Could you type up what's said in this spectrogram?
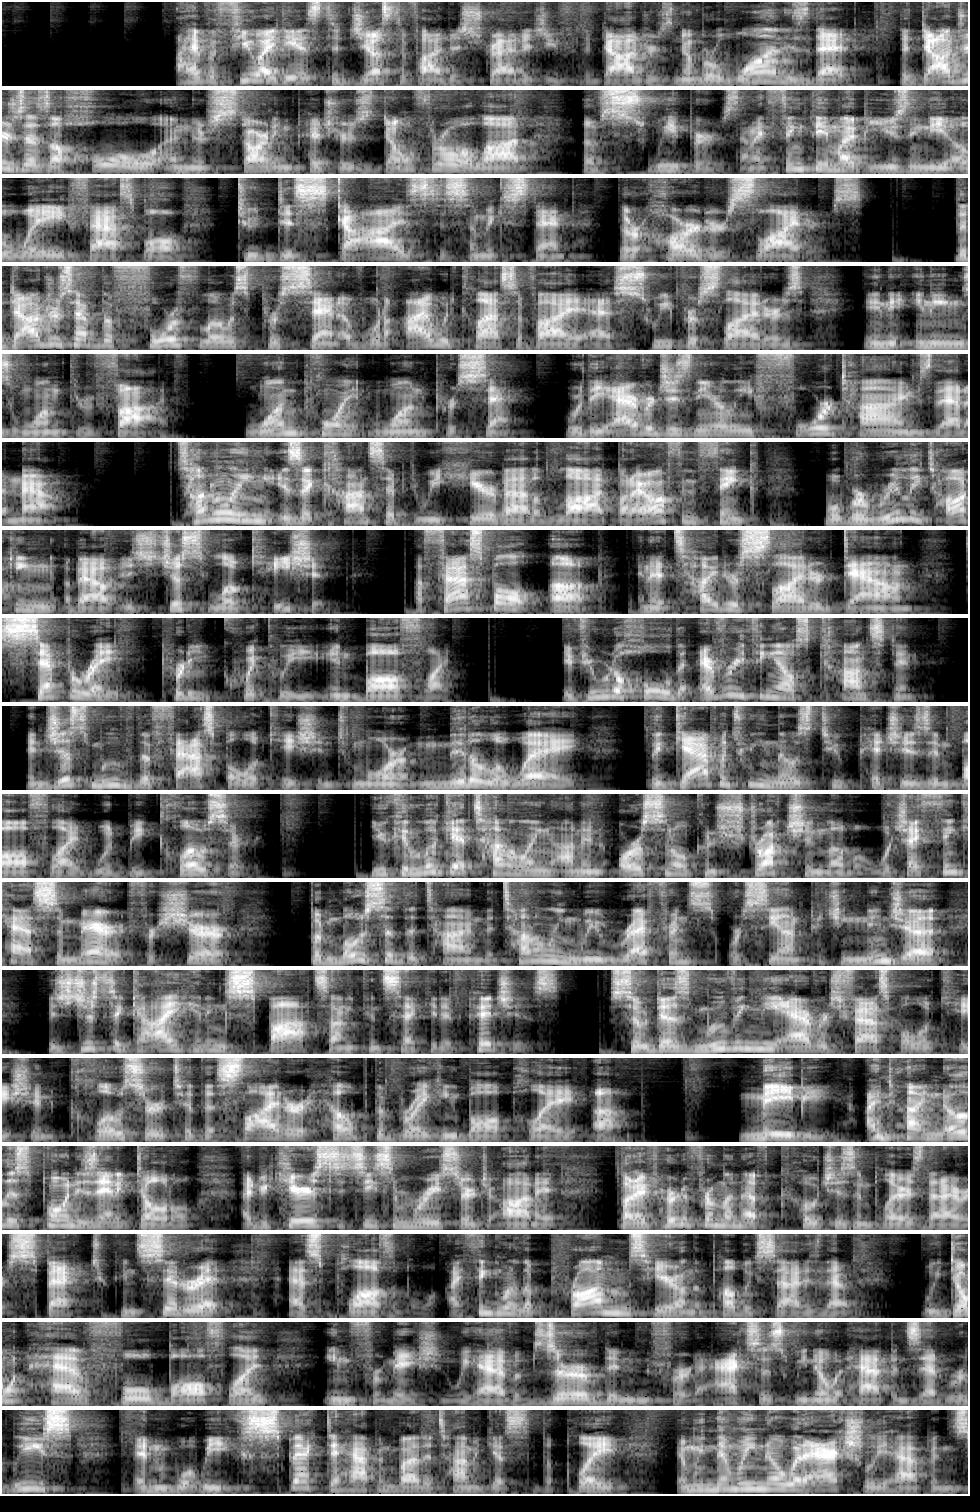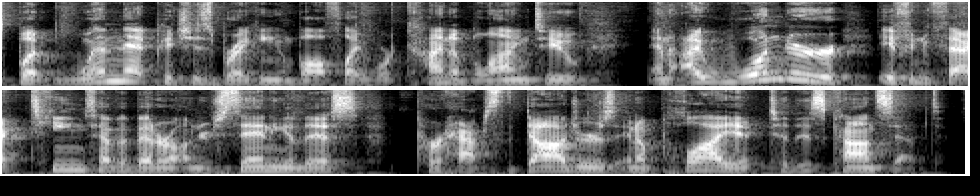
I have a few ideas to justify this strategy for the Dodgers. Number one is that the Dodgers as a whole and their starting pitchers don't throw a lot of sweepers, and I think they might be using the away fastball to disguise to some extent their harder sliders. The Dodgers have the fourth lowest percent of what I would classify as sweeper sliders in innings one through five 1.1% where the average is nearly four times that amount. Tunneling is a concept we hear about a lot, but I often think what we're really talking about is just location. A fastball up and a tighter slider down separate pretty quickly in ball flight. If you were to hold everything else constant and just move the fastball location to more middle away, the gap between those two pitches in ball flight would be closer. You can look at tunneling on an arsenal construction level, which I think has some merit for sure, but most of the time, the tunneling we reference or see on Pitching Ninja is just a guy hitting spots on consecutive pitches. So, does moving the average fastball location closer to the slider help the breaking ball play up? Maybe. I know this point is anecdotal. I'd be curious to see some research on it, but I've heard it from enough coaches and players that I respect to consider it as plausible. I think one of the problems here on the public side is that we don't have full ball flight information. We have observed and inferred axis. We know what happens at release and what we expect to happen by the time it gets to the plate. And we, then we know what actually happens. But when that pitch is breaking in ball flight, we're kind of blind to. And I wonder if, in fact, teams have a better understanding of this, perhaps the Dodgers, and apply it to this concept.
